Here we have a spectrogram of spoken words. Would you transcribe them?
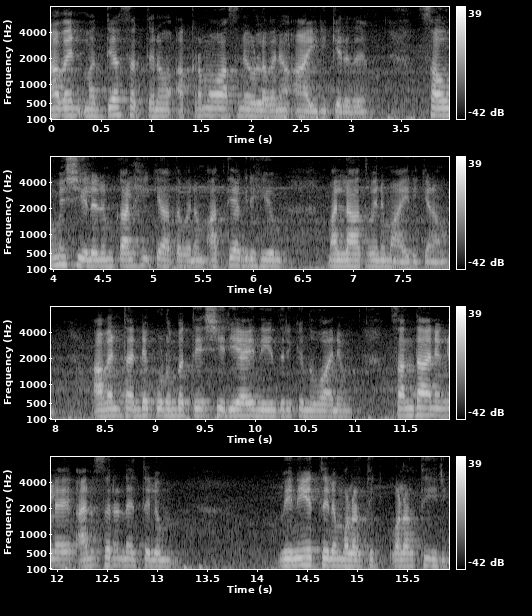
അവൻ മദ്യാസക്തനോ അക്രമവാസനയുള്ളവനോ ആയിരിക്കരുത്. സൗമ്യശീലനും കലഹിക്കാത്തവനും അത്യാഗ്രഹിയും മല്ലാത്തവനുമായിരിക്കണം. അവൻ തന്റെ കുടുംബത്തെ ശരിയായി നിയന്ത്രിക്കുന്നുവാനും സന്താനങ്ങളെ അനുസരണത്തിലും വിനയത്തിലും വളർത്തി വളർത്തിയിരി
